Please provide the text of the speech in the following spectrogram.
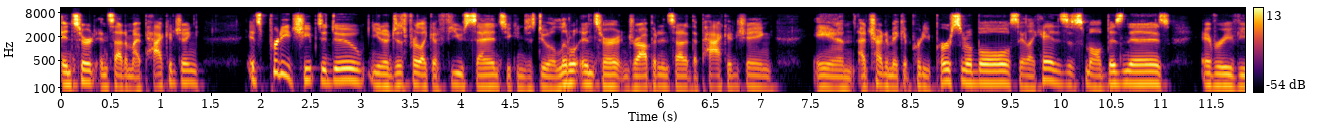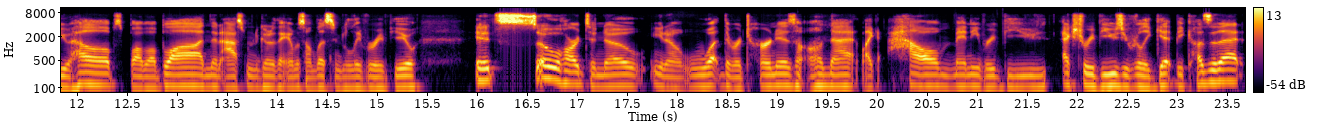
insert inside of my packaging. It's pretty cheap to do, you know, just for like a few cents. You can just do a little insert and drop it inside of the packaging. And I try to make it pretty personable. Say like, hey, this is a small business. Every review helps. Blah blah blah. And then ask them to go to the Amazon listing to leave a review. It's so hard to know, you know, what the return is on that. Like how many review extra reviews you really get because of that.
